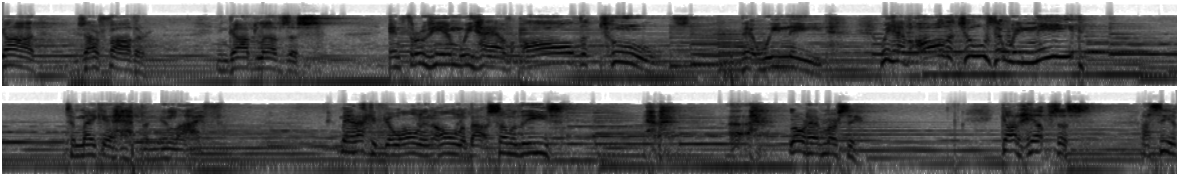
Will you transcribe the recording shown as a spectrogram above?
God is our Father, and God loves us. And through Him, we have all the tools that we need. We have all the tools that we need to make it happen in life. Man, I could go on and on about some of these. Lord have mercy. God helps us. I see a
